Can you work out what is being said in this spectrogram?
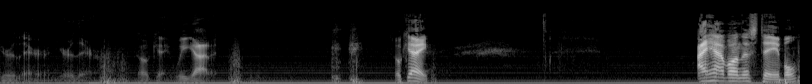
You're there and you're there. Okay, we got it. okay. I have on this table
